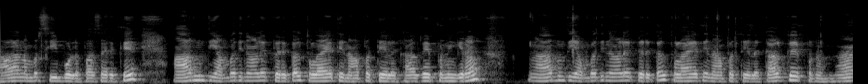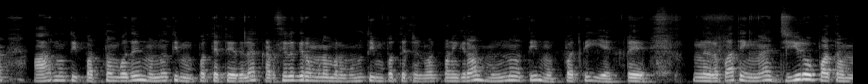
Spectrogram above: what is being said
நாலாம் நம்பர் சி போர்டில் பாஸ் இருக்குது ஆறுநூற்றி ஐம்பத்தி நாலு பெருக்கள் தொள்ளாயிரத்தி நாற்பத்தி நாற்பத்தேழு கால்குலேட் பண்ணிக்கிறோம். அறுநூற்றி ஐம்பத்தி நாலு பெருக்கள் தொள்ளாயிரத்தி நாற்பத்தேழு கால்குலேட் பண்ணோம்னா அறுநூற்றி பத்தொம்பது முந்நூற்றி முப்பத்தெட்டு இதில் கடைசியில் இருக்கிற நம்பர் முந்நூற்றி முப்பத்தெட்டு நோட் பண்ணிக்கிறோம். முந்நூற்றி முப்பத்தி எட்டு. இதில் பார்த்தீங்கன்னா ஜீரோ பார்த்தோம்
